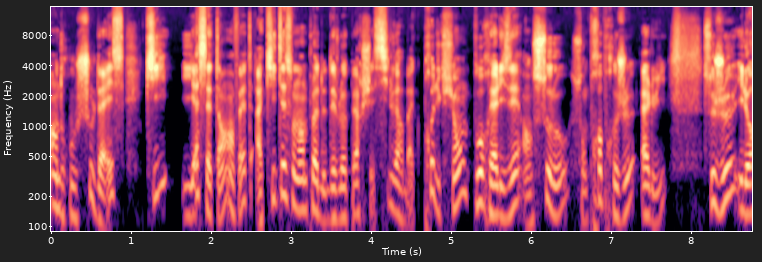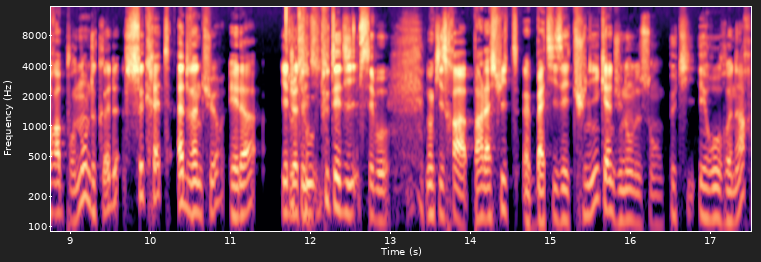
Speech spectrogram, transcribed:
Andrew Schuldeis, qui, il y a 7 ans, en fait, a quitté son emploi de développeur chez Silverback Productions pour réaliser en solo son propre jeu à lui. Ce jeu, il aura pour nom de code Secret Adventure, et là, il y a Tout déjà est tout, dit. tout est dit. C'est beau. Donc il sera par la suite euh, baptisé Tunic, hein, du nom de son petit héros renard.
